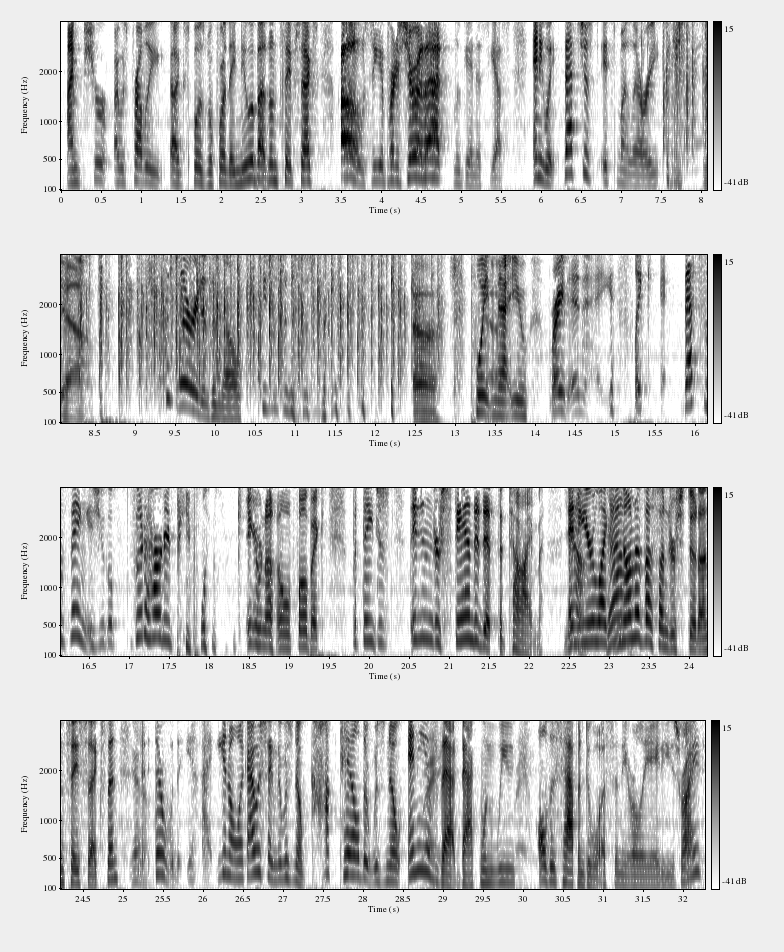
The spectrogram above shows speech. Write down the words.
I'm sure I was probably uh, exposed before they knew about unsafe sex. Oh, so you're pretty sure of that? Louganis, yes. Anyway, that's just, it's my Larry. Yeah. Because Larry doesn't know. He's just an assistant. Uh, Pointing at you, right? And, uh, like, that's the thing, is you go, good-hearted people like are not homophobic, but they just, they didn't understand it at the time. Yeah, And you're like, yeah. none of us understood unsafe sex then. Yeah. There, you know, like I was saying, there was no cocktail, there was no any of that back when we, Right. all this happened to us in the early 80s, right?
